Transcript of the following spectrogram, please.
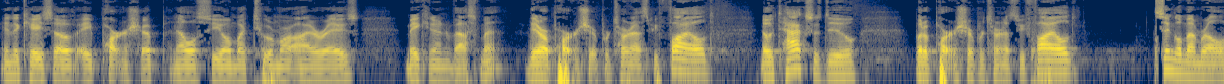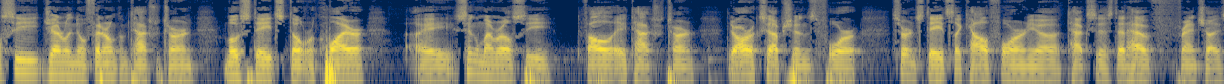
in the case of a partnership, an LLC owned by two or more IRAs, making an investment. There, a partnership return has to be filed. No taxes due, but a partnership return has to be filed. Single member LLC, generally no federal income tax return. Most states don't require a single member LLC to file a tax return. There are exceptions for certain states like California, Texas that have franchise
